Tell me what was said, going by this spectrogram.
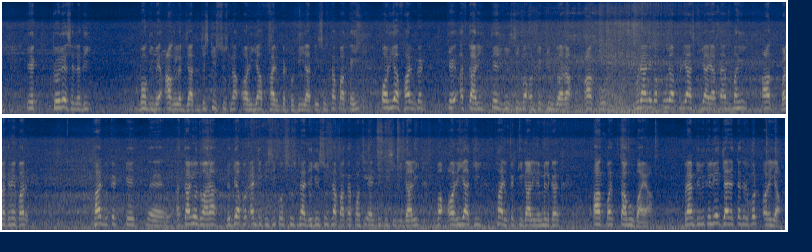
एक कोयले से लदी बोगी में आग लग जाती, जिसकी सूचना औरिया फायर ब्रिगेड को दी जाती। सूचना पा के ही औरिया फायर ब्रिगेड के अधिकारी तेजवीर सिंह व उनकी टीम द्वारा आग को बुझाने का पूरा प्रयास किया जाता है। वहीं आग भड़कने पर फायर ब्रिगेड के अधिकारियों द्वारा दिव्यापुर एनटीपीसी को सूचना दी गई। सूचना पाकर पहुँची एनटीपीसी की गाड़ी व औरिया की फायर ब्रिगेड की गाड़ी ने मिलकर आग पर काबू पाया। प्राइम टीवी के लिए जायद तक रिपोर्ट, औरिया।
